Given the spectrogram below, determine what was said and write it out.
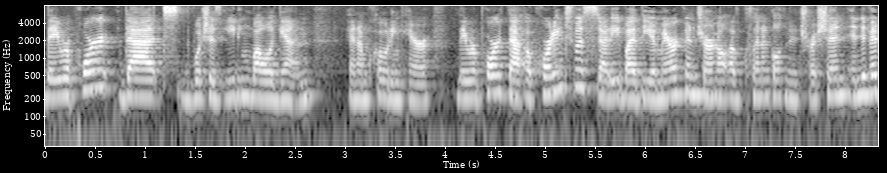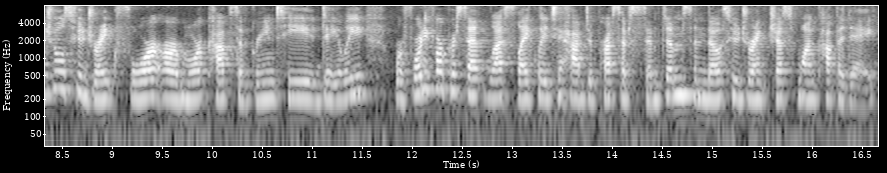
They report that, which is eating well again, and I'm quoting here, they report that according to a study by the American Journal of Clinical Nutrition, individuals who drank four or more cups of green tea daily were 44% less likely to have depressive symptoms than those who drank just one cup a day.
